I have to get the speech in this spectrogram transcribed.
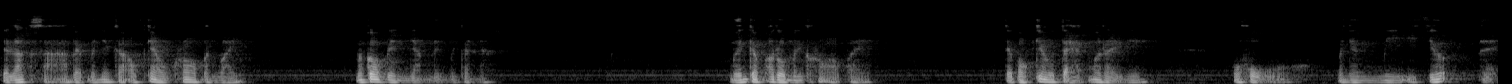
จะรักษาแบบมันยังกเอาแก้วครอบมันไว้ มันก็เป็นอย่างหนึ่งเหมือนกันนะ เหมือนกับอารมณ์มันครอบไว้ แต่พอแก้วแตกเมื่อไหร่นี้โอ้โห มันยังมีอีกเยอะเลย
